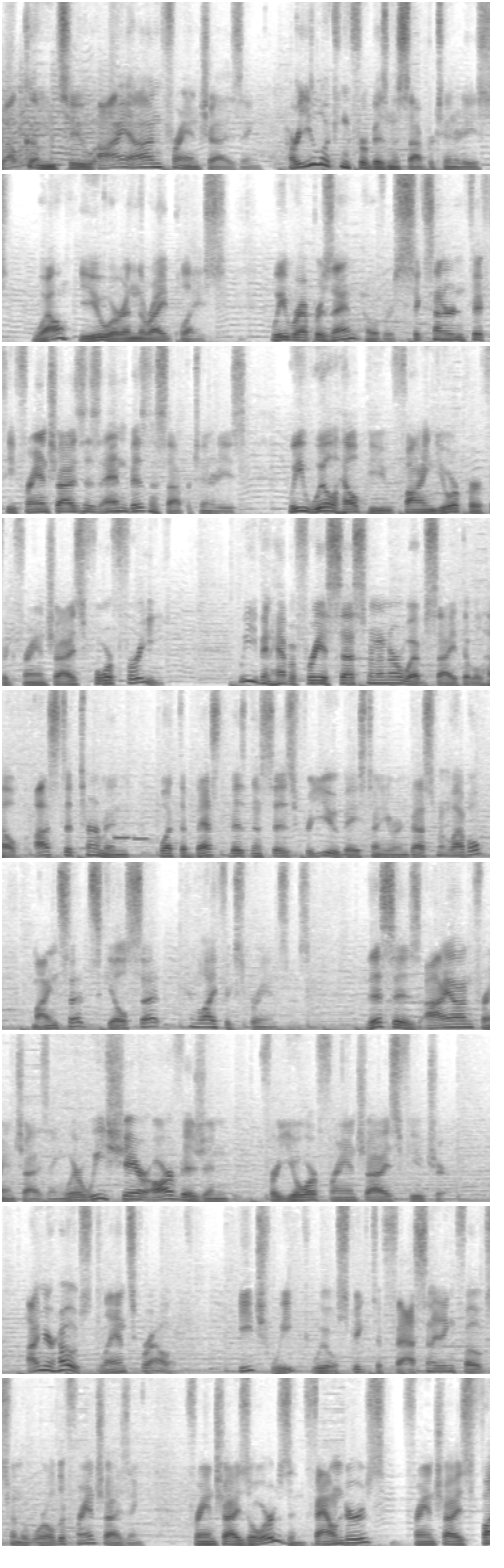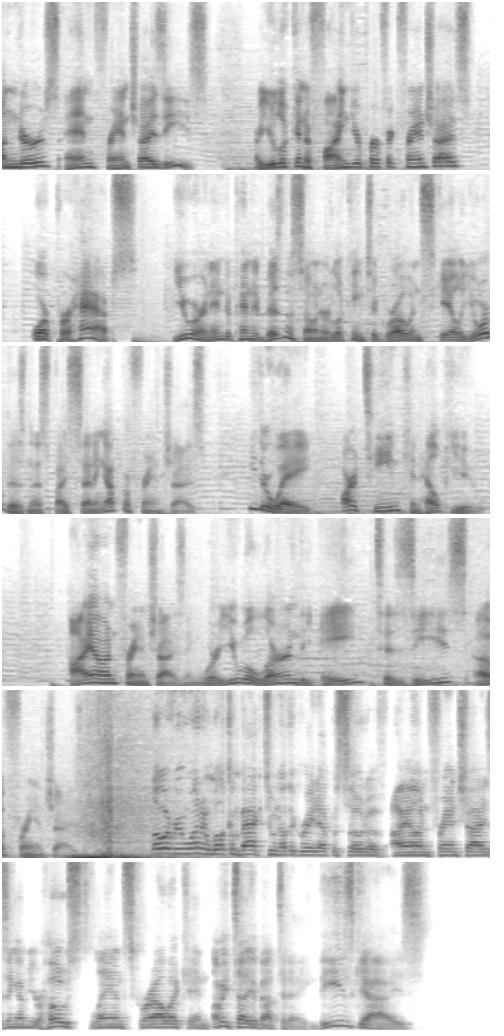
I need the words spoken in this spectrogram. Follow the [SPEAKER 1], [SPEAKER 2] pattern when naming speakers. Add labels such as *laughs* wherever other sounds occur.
[SPEAKER 1] Welcome to Ion Franchising. Are you looking for business opportunities? Well, you are in the right place. We represent over 650 franchises and business opportunities. We will help you find your perfect franchise for free. We even have a free assessment on our website that will help us determine what the best business is for you based on your investment level, mindset, skill set, and life experiences. This is Ion Franchising, where we share our vision for your franchise future. I'm your host, Lance Graulich. Each week, we will speak to fascinating folks from the world of franchising, franchisors and founders, franchise funders, and franchisees. Are you looking to find your perfect franchise? Or perhaps you are an independent business owner looking to grow and scale your business by setting up a franchise. Either way, our team can help you. Ion Franchising, where you will learn the A to Z's of franchising. Hello, everyone, and welcome back to another great episode of Ion Franchising. I'm your host, Lance Graulich, and let me tell you about today. These guys,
